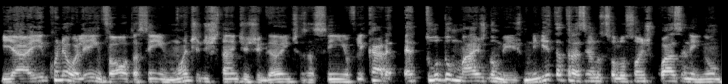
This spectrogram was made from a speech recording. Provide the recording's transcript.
E aí, quando eu olhei em volta, assim, um monte de estantes gigantes, assim, eu falei, cara, é tudo mais do mesmo. Ninguém tá trazendo soluções quase nenhuma.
